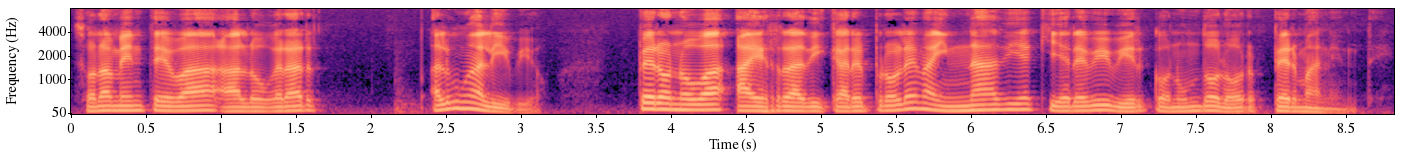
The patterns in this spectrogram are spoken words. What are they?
solamente va a lograr algún alivio, pero no va a erradicar el problema y nadie quiere vivir con un dolor permanente.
